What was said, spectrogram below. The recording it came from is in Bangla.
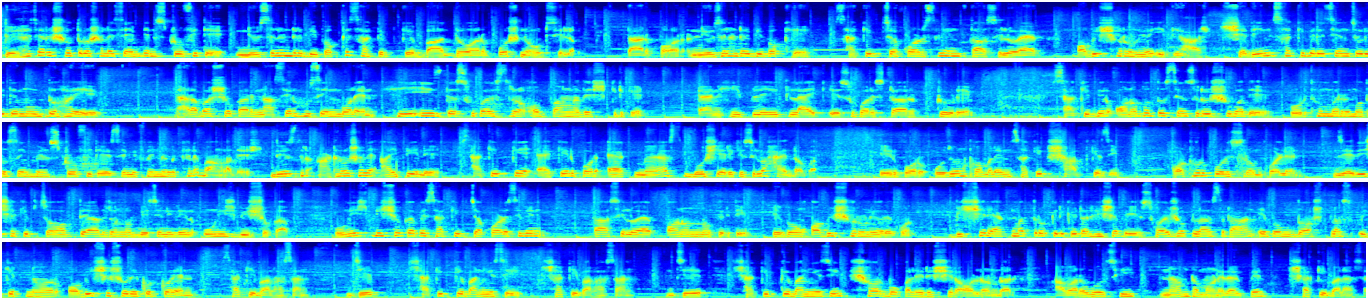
দুই হাজার সতেরো সালে চ্যাম্পিয়ন্স ট্রফিতে নিউজিল্যান্ডের বিপক্ষে সাকিবকে বাদ দেওয়ার প্রশ্ন উঠছিল। তারপর নিউজিল্যান্ডের বিপক্ষে সাকিব যা করছিলেন তা ছিল এক অবিস্মরণীয় ইতিহাস। সেদিন সাকিবের সেঞ্চুরিতে মুগ্ধ হয়ে ধারাভাষ্যকার নাসির হোসেন বলেন, he is the superstar of Bangladesh cricket, and he played like a superstar today. সাকিবের অনবদ্য সেঞ্চুরির সুবাদে প্রথমবারের মতো চ্যাম্পিয়ন্স ট্রফিতে সেমিফাইনাল খেলে বাংলাদেশ। দুই হাজার আঠারো সালে আইপিএলে সাকিবকে একের পর এক ম্যাচ বসিয়ে রেখেছিল হায়দ্রাবাদ। এরপর ওজন কমালেন সাকিব সাত কেজি। কঠোর পরিশ্রম করলেন। জেদি সাকিব জবাব দেওয়ার জন্য বেছে নিলেন উনিশ বিশ্বকাপ। উনিশ বিশ্বকাপে সাকিব যা করেছিলেন তা ছিল এক অনন্য কীর্তি এবং অবিস্মরণীয় রেকর্ড। বিশ্বের একমাত্র ক্রিকেটার হিসেবে ছয়শো প্লাস রান এবং দশ প্লাস উইকেট নেওয়ার অবিশ্বাস্য রেকর্ড করেন সাকিব আল হাসান। যে সাকিবকে বানিয়েছে সাকিব আল হাসান। যে সাকিবকে বানিয়েছে সর্বকালের সেরা অলরাউন্ডার। আবারও বলছি, নামটা মনে রাখবেন, সাকিব আল হাসান।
